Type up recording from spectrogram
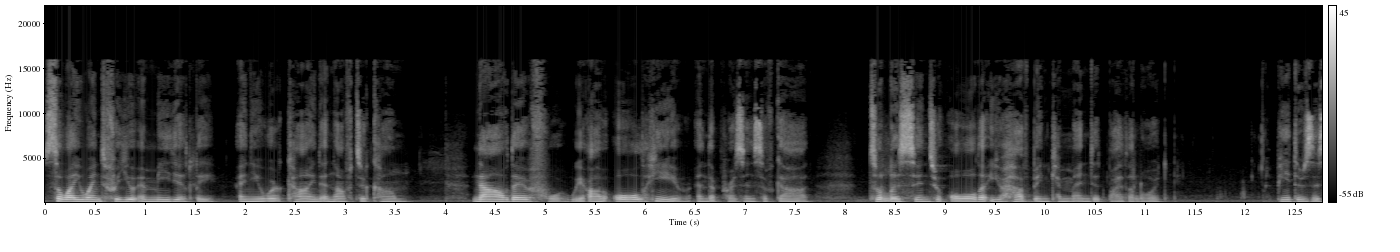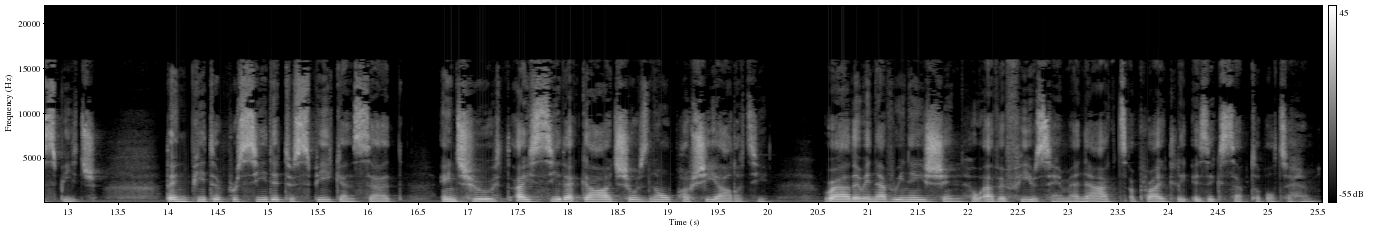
So I went for you immediately, and you were kind enough to come. Now, therefore, we are all here in the presence of God to listen to all that you have been commended by the Lord. Peter's speech. Then Peter proceeded to speak and said, In truth, I see that God shows no partiality. Rather, in every nation, whoever fears him and acts uprightly is acceptable to him.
